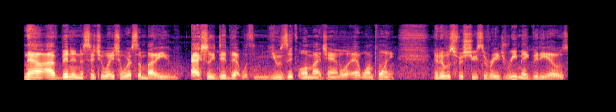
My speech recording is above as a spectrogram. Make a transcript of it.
Now, I've been in a situation where somebody actually did that with music on my channel at one point, and it was for Streets of Rage remake videos,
